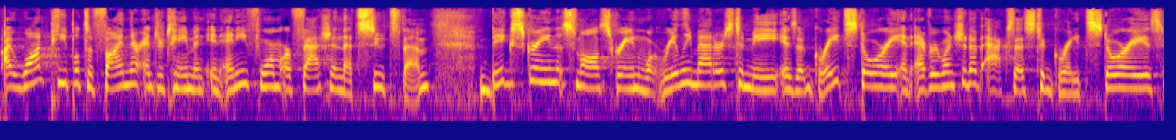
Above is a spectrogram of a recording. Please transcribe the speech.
I want people to find their entertainment in any form or fashion that suits them. Big screen, small screen, what really matters to me is a great story, and everyone should have access to great stories.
